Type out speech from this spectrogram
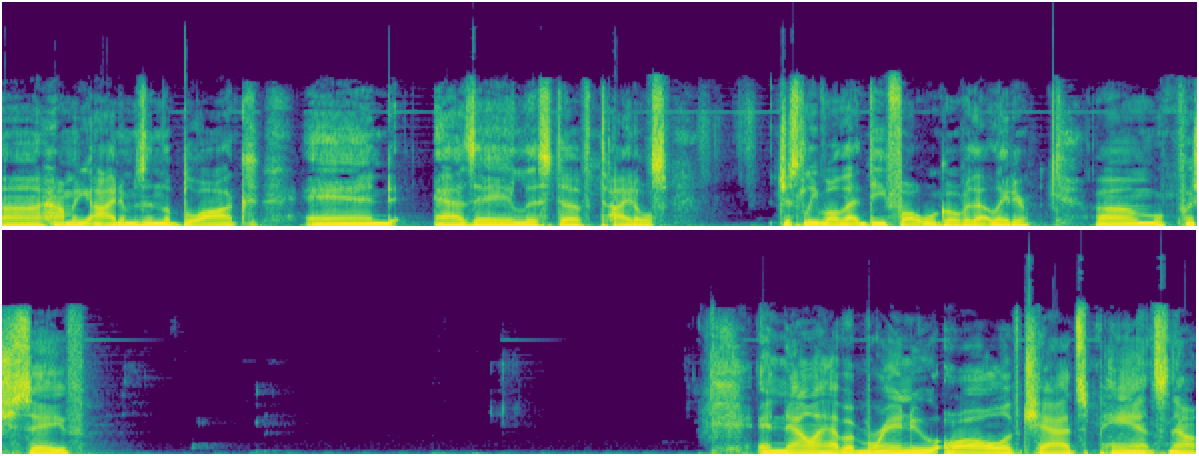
Uh, how many items in the block and as a list of titles. Just leave all that default. We'll go over that later. Um, we'll push save. And now I have a brand new all of Chad's pants. Now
